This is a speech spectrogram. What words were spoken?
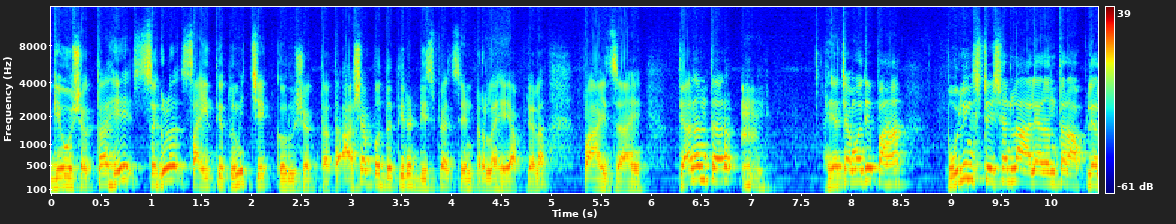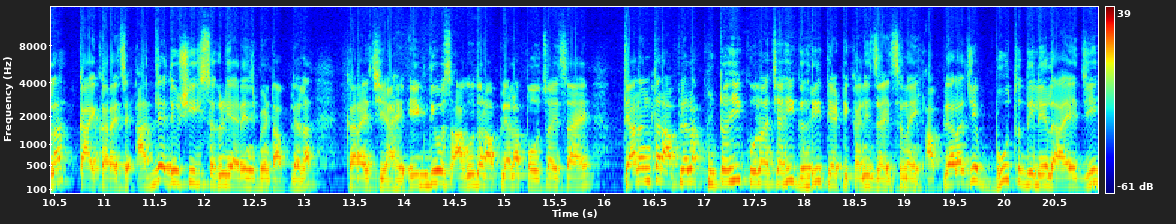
घेऊ शकता. हे सगळं साहित्य तुम्ही चेक करू शकता. तर अशा पद्धतीनं डिस्पॅच सेंटरला हे आपल्याला पाहायचं आहे. त्यानंतर ह्याच्यामध्ये पहा पोलिंग स्टेशनला आल्यानंतर आपल्याला काय करायचं आहे आदल्या दिवशी ही सगळी अरेंजमेंट आपल्याला करायची आहे. एक दिवस अगोदर आपल्याला पोहोचायचं आहे. त्यानंतर आपल्याला कुठंही कोणाच्याही घरी त्या ठिकाणी जायचं नाही. आपल्याला जे बूथ दिलेलं आहे जी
